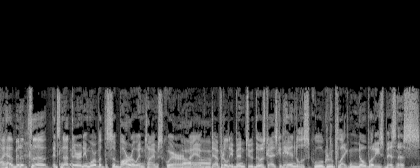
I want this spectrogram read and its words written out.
I have been at the. It's not there anymore, but the Sbarro in Times Square. I have ah. definitely been to. Those guys could handle a school group like nobody's business.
